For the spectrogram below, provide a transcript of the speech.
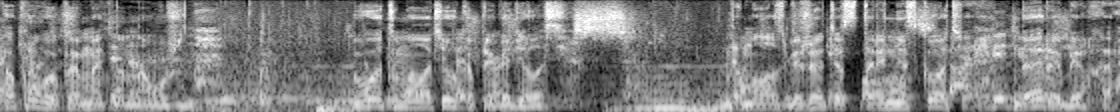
Попробую поймать нам на ужин. Вот и молотилка пригодилась. Думала сбежать от старины Скотти. Да, рыбеха?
